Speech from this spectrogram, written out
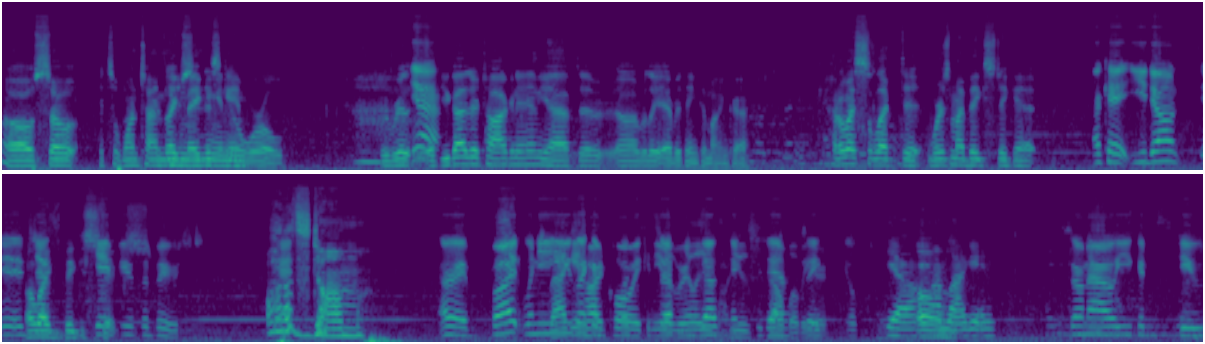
Oh, so it's a one-time It's like use in making this a new world. We really, Yeah. If you guys are talking to him, you have to uh, relate everything to Minecraft. How do I select it? Where's my big stick at? Okay, you don't. It I just like big gave you sticks. the boost. Oh, okay. that's dumb. Alright, but when you Lagging use like hardcore, a we can step, you really it does use help over here. kill- Yeah, Um, I'm lagging. So now you can do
